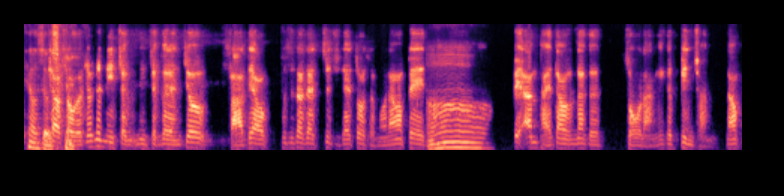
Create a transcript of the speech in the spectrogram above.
跳手跳手了，就是你整你整个人就。傻掉，不知道在自己在做什么，然后被哦被安排到那个走廊一个病床，然后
